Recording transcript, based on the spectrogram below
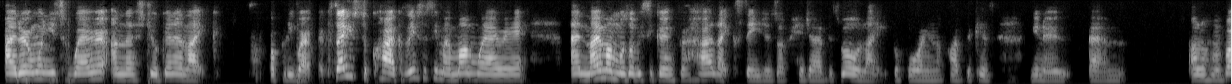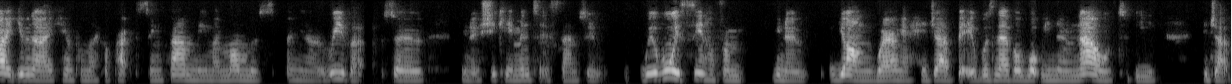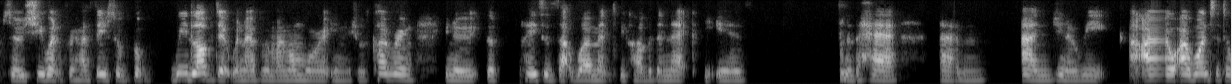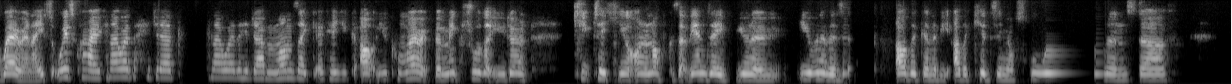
i don't want you to wear it unless you're gonna like properly wear it. Because i used to cry because i used to see my mom wear it. And my mom was obviously going through her like stages of hijab as well like before in the club because you know um Allah bike even though I came from like a practicing family my mom was you know a revert so you know she came into Islam so we've always seen her from you know young wearing a hijab, but it was never what we know now to be hijab. So she went through her stage. So, but we loved it whenever my mom wore it. You know, she was covering, you know, the places that were meant to be covered, the neck, the ears, and the hair. Um, and you know, we, I, I wanted to wear it. And I used to always cry, "Can I wear the hijab? Can I wear the hijab?" And mom's like, "Okay, you can, oh, you can wear it, but make sure that you don't keep taking it on and off because at the end of the day, you know, even if there's other going to be other kids in your school and stuff."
